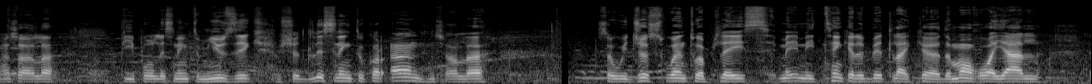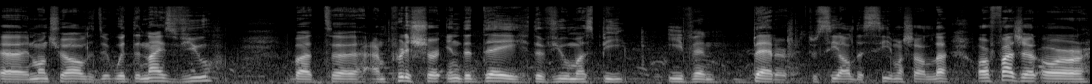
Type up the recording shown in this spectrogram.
ما شاء الله people listening to music we should listening to Quran inshallah so we just went to a place it made me think a little bit like uh, the Mont Royal uh, in Montreal with the nice view but uh, I'm pretty sure in the day the view must be even better to see all the sea mashallah or Fajr or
